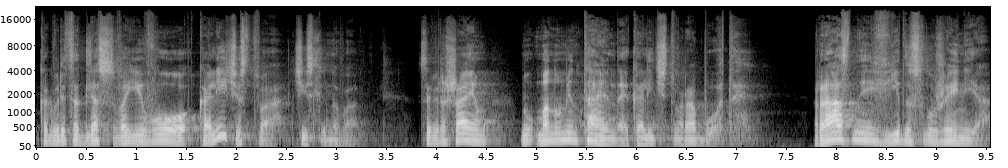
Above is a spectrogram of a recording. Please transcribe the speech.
как говорится, для своего количества численного совершаем ну, монументальное количество работы – разные виды служения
